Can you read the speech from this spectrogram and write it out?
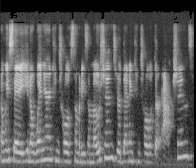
And we say you know when you're in control of somebody's emotions you're then in control of their actions.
